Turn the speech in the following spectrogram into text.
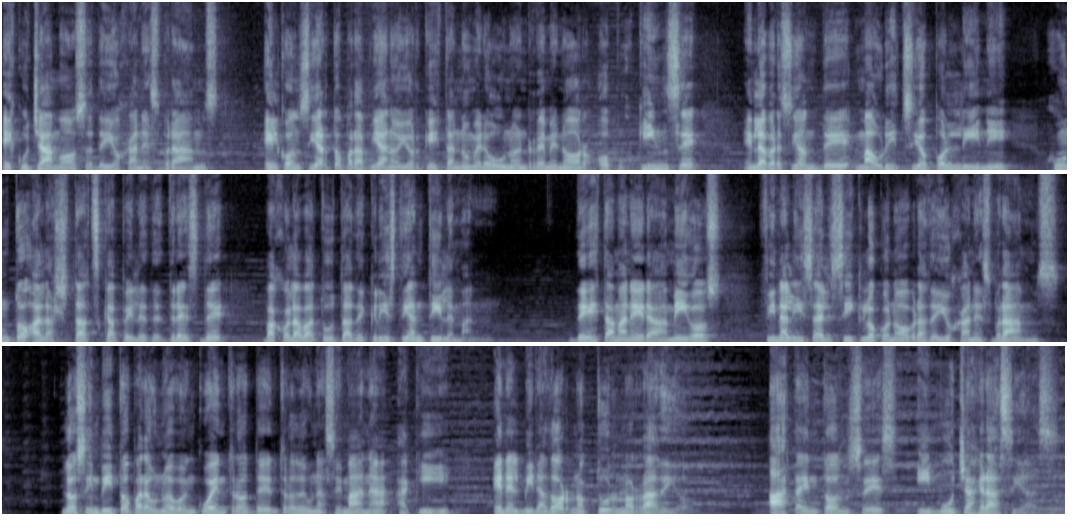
Escuchamos de Johannes Brahms el concierto para piano y orquesta número 1 en re menor, opus 15, en la versión de Maurizio Pollini, junto a la Staatskapelle de Dresde, bajo la batuta de Christian Tillemann. De esta manera, amigos, finaliza el ciclo con obras de Johannes Brahms. Los invito para un nuevo encuentro dentro de una semana, aquí, en el Mirador Nocturno Radio. Hasta entonces y muchas gracias.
